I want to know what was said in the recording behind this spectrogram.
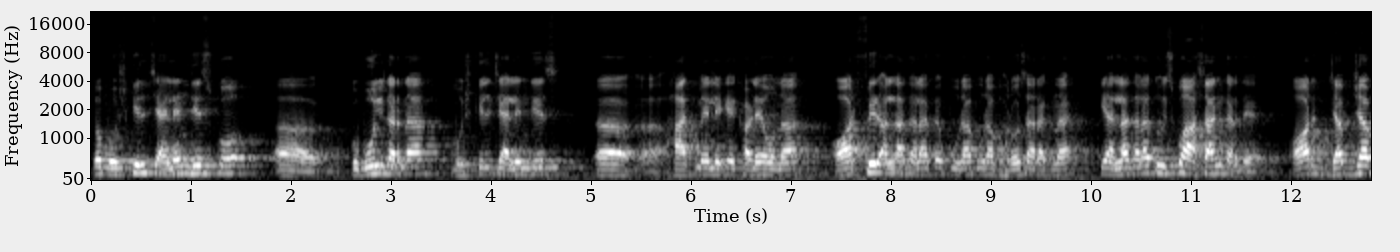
تو مشکل چیلنجز کو قبول کرنا، مشکل چیلنجز ہاتھ میں لے کے کھڑے ہونا اور پھر اللہ تعالیٰ پہ پورا پورا بھروسہ رکھنا کہ اللہ تعالیٰ تو اس کو آسان کر دے۔ اور جب جب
